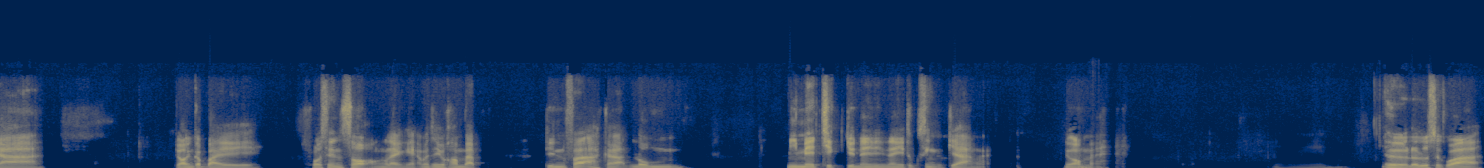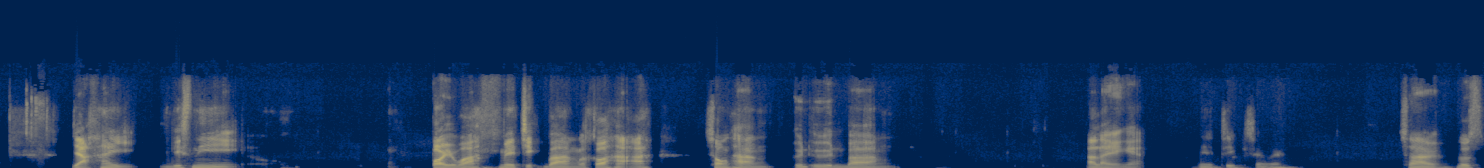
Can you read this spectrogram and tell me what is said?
ยา ย้อนกลับไป Frozen สองอะไรเงี้ย มันจะมีความแบบดินฟ้าอากาศลม มี magic อยู่ในในทุกสิ่งทุกอย่างอะนึกออกไหมเออ แล้วรู้สึกว่าอยากให้ดิสนีย์ปล่อยวาง magic บ้าง แล้วก็หาช่องทาง อื่น ๆบ้าง อะไรอย่างเงี้ย magic ใช่ไหมใช่รู้สึก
